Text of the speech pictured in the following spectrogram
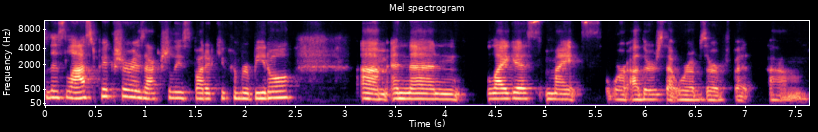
This last picture is actually spotted cucumber beetle. Um, and then lygus, mites were others that were observed, but um,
